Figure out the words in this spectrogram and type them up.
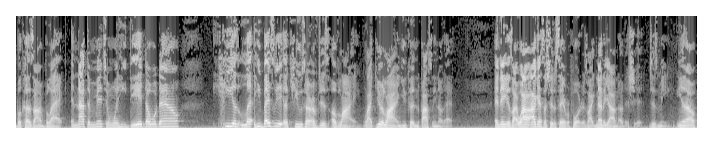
because i'm black. And not to mention when he did double down he let he basically accused her of just of lying. Like you're lying. You couldn't possibly know that and then he was like well i guess i should have said reporters. Like none of y'all know this shit. Just me you know?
